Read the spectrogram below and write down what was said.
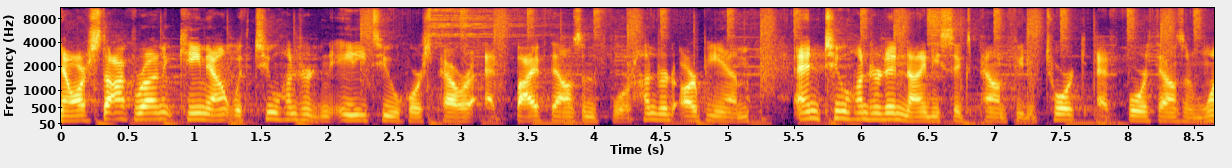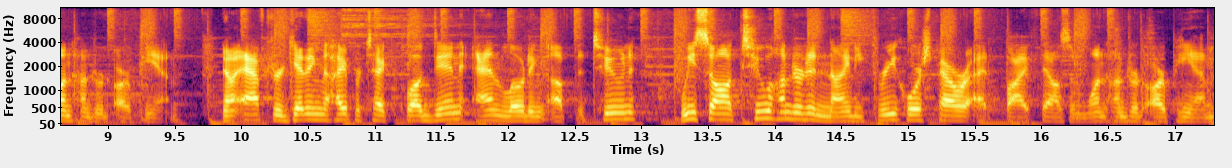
Now our stock run came out with 282 horsepower at 5,400 RPM and 296 pound-feet of torque at 4,100 RPM. Now after getting the Hypertech plugged in and loading up the tune, we saw 293 horsepower at 5,100 RPM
